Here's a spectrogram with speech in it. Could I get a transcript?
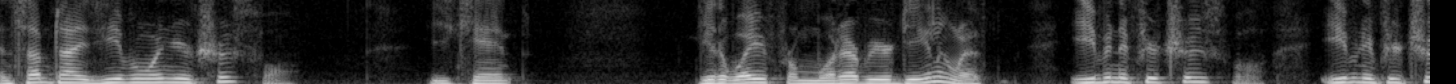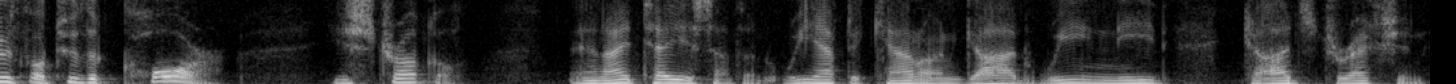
And sometimes, even when you're truthful, you can't get away from whatever you're dealing with, even if you're truthful. Even if you're truthful to the core, you struggle. And I tell you something, we have to count on God. We need God's direction.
